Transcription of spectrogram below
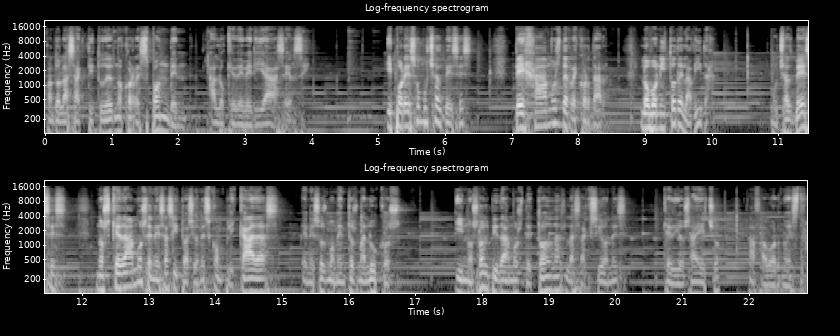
cuando las actitudes no corresponden a lo que debería hacerse. Y por eso muchas veces dejamos de recordar lo bonito de la vida. Muchas veces nos quedamos en esas situaciones complicadas, en esos momentos malucos, y nos olvidamos de todas las acciones que Dios ha hecho a favor nuestro.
